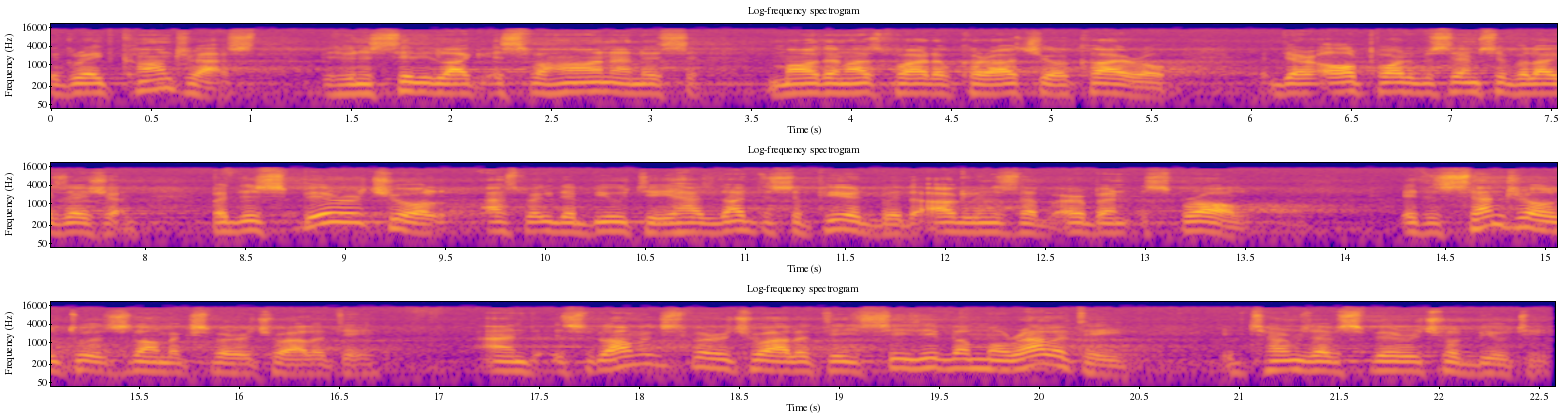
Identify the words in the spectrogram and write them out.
The great contrast between a city like Isfahan and its modernized part of Karachi or Cairo. They're all part of the same civilization. But the spiritual aspect of beauty has not disappeared with the ugliness of urban sprawl. It is central to Islamic spirituality. And Islamic spirituality sees even morality in terms of spiritual beauty.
